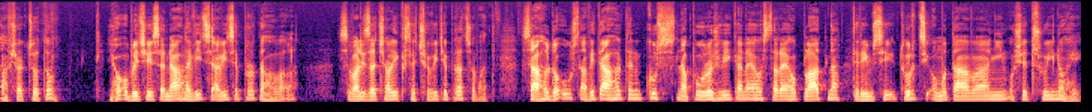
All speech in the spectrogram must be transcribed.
Avšak co to? Jeho obličej se náhle více a více protahoval. Svaly začaly křečovitě pracovat. Sáhl do úst a vytáhl ten kus napůl rožvíkaného starého plátna, kterým si Turci omotáváním ošetřují nohy.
